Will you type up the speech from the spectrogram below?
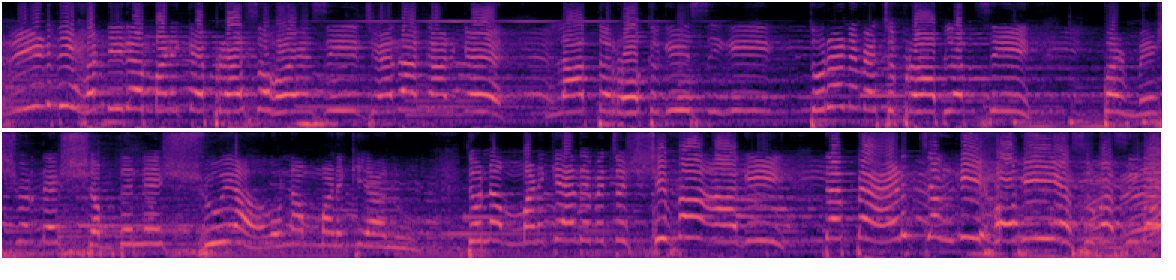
ਰੀੜ ਦੀ ਹੱਡੀ ਦੇ ਮਣਕੇ ਪ੍ਰੈਸ ਹੋਏ ਸੀ ਜਿਹਦਾ ਕਰਕੇ ਲੱਤ ਰੁਕ ਗਈ ਸੀਗੀ ਤੁਰਨ ਵਿੱਚ ਪ੍ਰੋਬਲਮ ਸੀ ਪਰਮੇਸ਼ਵਰ ਦੇ ਸ਼ਬਦ ਨੇ ਛੂਇਆ ਉਹਨਾਂ ਮਣਕਿਆਂ ਨੂੰ। ਤੇ ਉਹਨਾਂ ਮਣਕਿਆਂ ਦੇ ਵਿੱਚ ਸ਼ਿਫਾ ਆ ਗਈ ਤੇ ਭੈਣ ਚੰਗੀ ਹੋ ਗਈ ਯਿਸੂ ਮਸੀਹ ਦੇ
